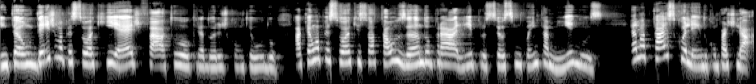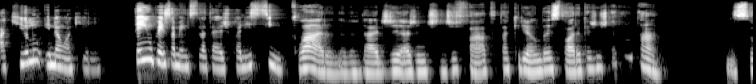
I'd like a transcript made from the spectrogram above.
Então, desde uma pessoa que é de fato criadora de conteúdo, até uma pessoa que só está usando para ali para os seus 50 amigos, ela está escolhendo compartilhar aquilo e não aquilo tem um pensamento estratégico ali, sim. Claro, na verdade, a gente de fato está criando a história que a gente quer contar. Isso,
